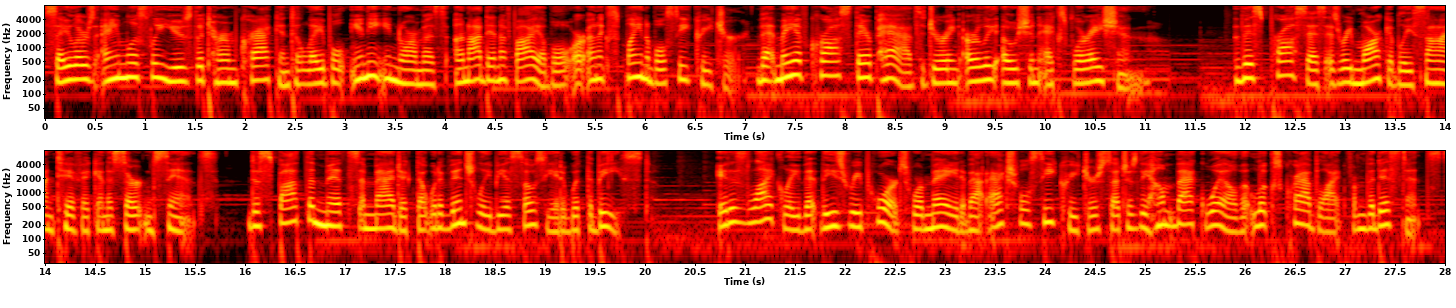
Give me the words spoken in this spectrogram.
sailors aimlessly used the term kraken to label any enormous, unidentifiable, or unexplainable sea creature that may have crossed their paths during early ocean exploration. This process is remarkably scientific in a certain sense, despite the myths and magic that would eventually be associated with the beast. It is likely that these reports were made about actual sea creatures such as the humpback whale that looks crab like from the distance,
